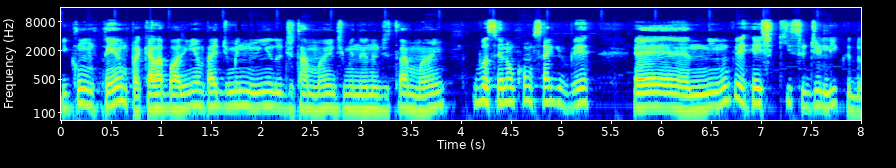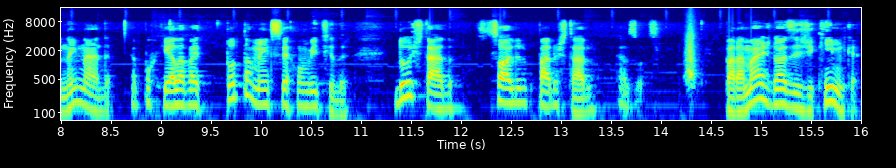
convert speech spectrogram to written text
e com o tempo aquela bolinha vai diminuindo de tamanho, diminuindo de tamanho e você não consegue ver é, nenhum resquício de líquido nem nada. É porque ela vai totalmente ser convertida do estado sólido para o estado gasoso. Para mais doses de química,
